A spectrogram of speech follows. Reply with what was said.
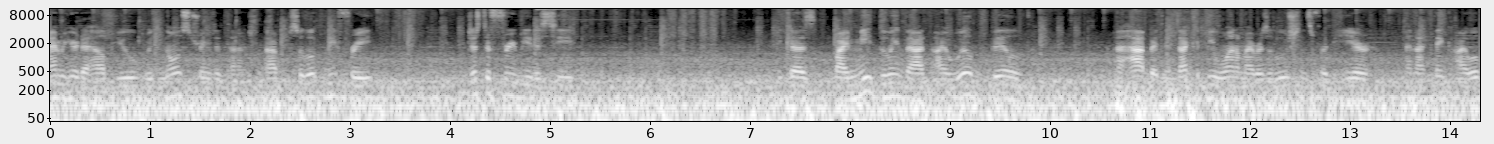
am here to help you with no strings attached, absolutely free just a freebie to see because by me doing that i will build a habit and that could be one of my resolutions for the year and i think i will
